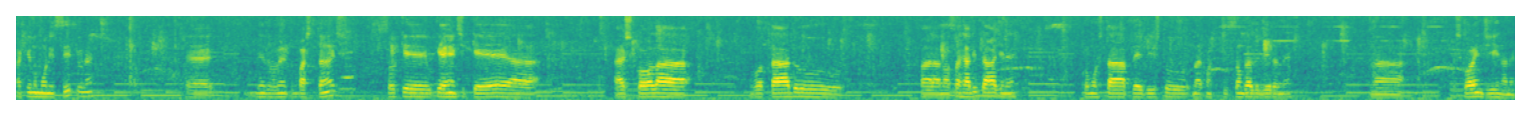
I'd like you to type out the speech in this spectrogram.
Aqui no município, né? É, desenvolvimento bastante, só que o que a gente quer é a, a escola voltado para a nossa realidade, né? Como está previsto na Constituição Brasileira, né? Na escola indígena, né?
